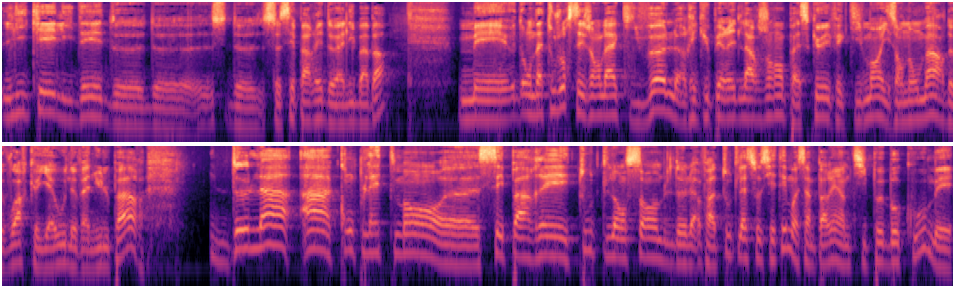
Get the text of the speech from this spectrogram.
leaké l'idée de, de, de se séparer de Alibaba. Mais on a toujours ces gens-là qui veulent récupérer de l'argent parce que effectivement ils en ont marre de voir que Yahoo ne va nulle part de là à complètement euh, séparer tout l'ensemble de la, enfin toute la société, moi ça me paraît un petit peu beaucoup, mais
